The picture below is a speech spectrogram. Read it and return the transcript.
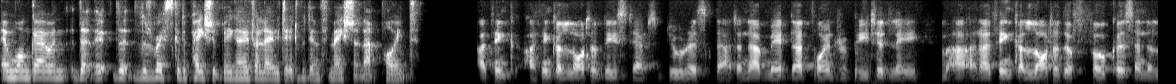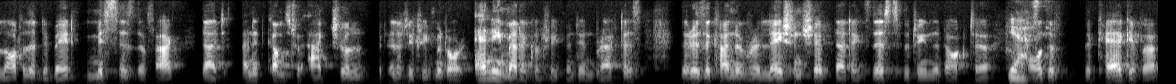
in one go and that the, the, the risk of the patient being overloaded with information at that point I think I think a lot of these steps do risk that, and I've made that point repeatedly. Uh, and I think a lot of the focus and a lot of the debate misses the fact that when it comes to actual fertility treatment or any medical treatment in practice, there is a kind of relationship that exists between the doctor yes. or the, the caregiver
